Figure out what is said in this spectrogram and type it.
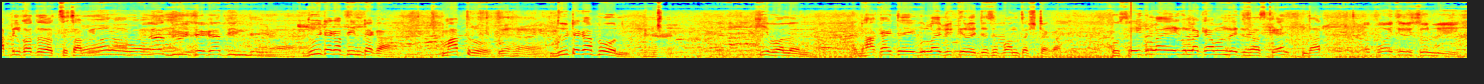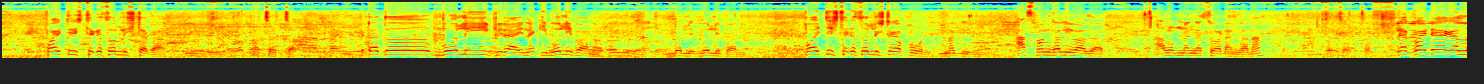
চাপিল কত যাচ্ছে চাপিল? দুই টাকা তিন টাকা। দুই টাকা তিন টাকা। মাত্র? হ্যাঁ। দুই টাকা ফোন? কি বলেন? ঢাকায় তো এইগুলাই বিক্রি হইতেছে পঞ্চাশ টাকা। এইগুলা এইগুলা কেমন যাইতেছে আজকে? দাঁত পঁয়ত্রিশ চল্লিশ। পঁয়ত্রিশ থেকে চল্লিশ টাকা। আচ্ছা আচ্ছা। এটা তো বলি প্রায় নাকি? বলি পান? বলি বলি পান। পঁয়ত্রিশ থেকে চল্লিশ টাকা পোল নাকি? আসমানখালি বাজার আলমডাঙ্গা চুয়াডাঙ্গা না? আচ্ছা আচ্ছা এটা কয় টাকা গেল?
